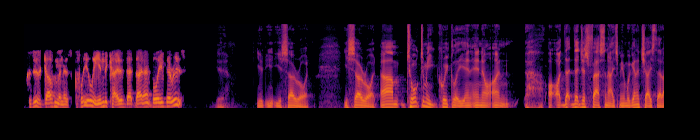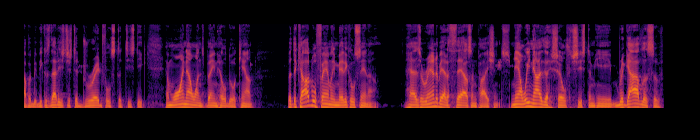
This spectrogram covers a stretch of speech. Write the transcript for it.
because this government has clearly indicated that they don't believe there is. Yeah. You, you, you're so right. You're so right. Um, talk to me quickly, and and, I- that, that just fascinates me, and we're going to chase that up a bit because that is just a dreadful statistic, and why no one's been held to account. But the Cardwell Family Medical Centre has around about a thousand patients. Now we know the health system here, regardless of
